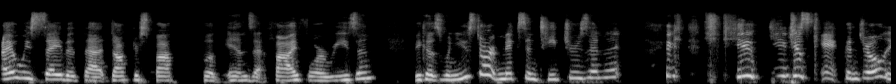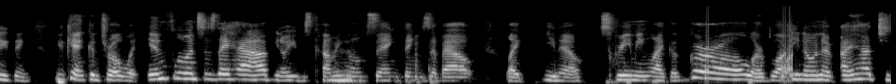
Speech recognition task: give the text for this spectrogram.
I always say that that Dr. Spock book ends at five for a reason, because when you start mixing teachers in it, you you just can't control anything. You can't control what influences they have. You know, he was coming mm-hmm. home saying things about like, you know, screaming like a girl or blah, you know, and I, I had to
